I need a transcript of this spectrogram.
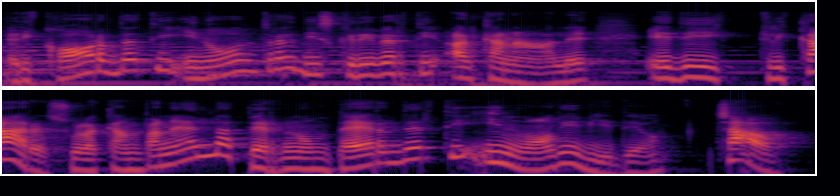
Ricordati inoltre di iscriverti al canale e di cliccare sulla campanella per non perderti i nuovi video. Ciao!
